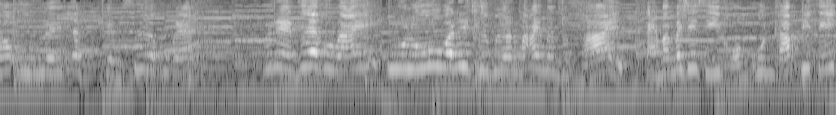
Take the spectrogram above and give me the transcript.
ชอบอุ้มเลยเนี่ยเห็นเสื้อกูไหมมึงเห็นเสื้อกูไหมกูรู้ว่านี่คือเมืองไม้เมืองสุดท้าย แต่มันไม่ใช่สีของคุณครับพี่ติ๊ก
